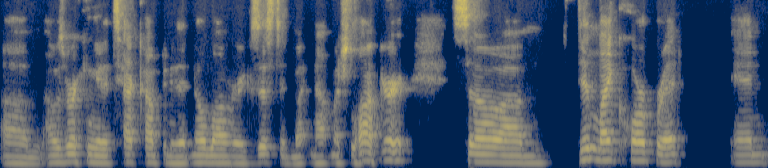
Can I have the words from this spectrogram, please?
um, I was working at a tech company that no longer existed, but not much longer. So um, didn't like corporate and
